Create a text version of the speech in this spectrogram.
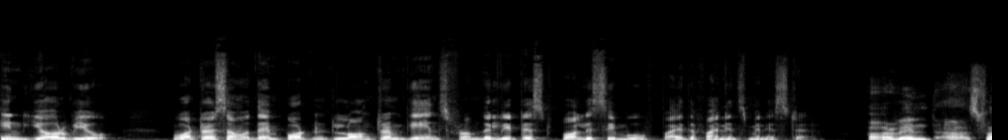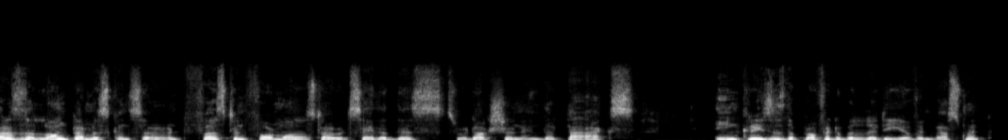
In your view, what are some of the important long term gains from the latest policy move by the finance minister? Arvind, uh, as far as the long term is concerned, first and foremost, I would say that this reduction in the tax increases the profitability of investment.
